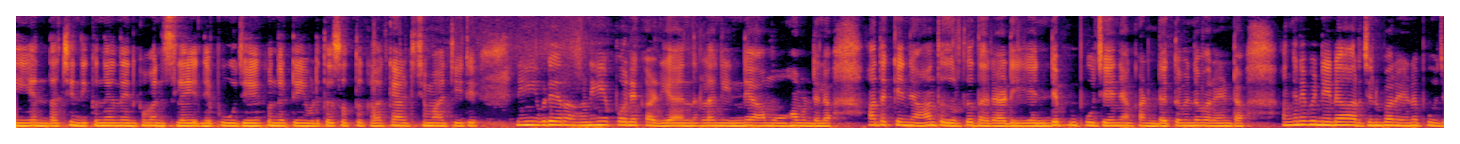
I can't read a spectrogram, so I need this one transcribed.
നീ എന്താ ചിന്തിക്കുന്നതെന്ന് എനിക്ക് മനസ്സിലായി. എന്റെ പൂജയെ കൊന്നിട്ട് ഇവിടുത്തെ സ്വത്തുക്കളൊക്കെ അടിച്ചു മാറ്റിയിട്ട് നീ ഇവിടെ റാണിയെ പോലെ കഴിയുക എന്നുള്ള നിന്റെ ആ മോഹമുണ്ടല്ലോ. അതൊക്കെ ഞാൻ തീർത്ത് തരാടി. എന്റെ പൂജയെ ഞാൻ കണ്ടെത്തുമെന്ന് പറയണ്ട അങ്ങനെ പിന്നീട് അർജുൻ പറയണ പൂജ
